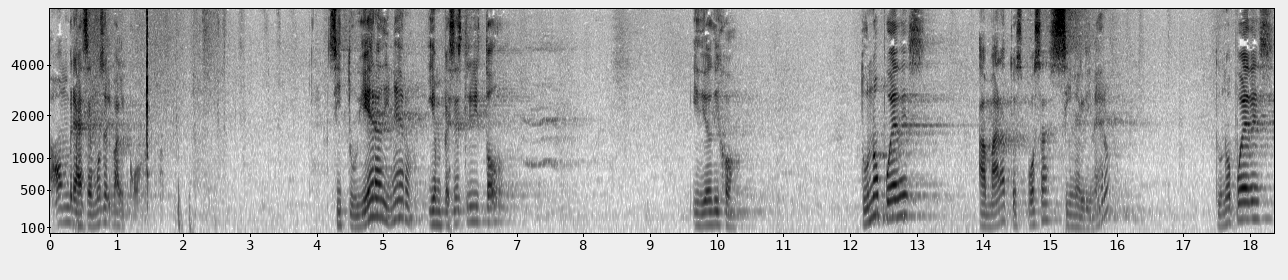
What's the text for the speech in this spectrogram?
Hombre, hacemos el balcón si tuviera dinero, y empecé a escribir todo. Y Dios dijo, tú no puedes amar a tu esposa sin el dinero. Tú no puedes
